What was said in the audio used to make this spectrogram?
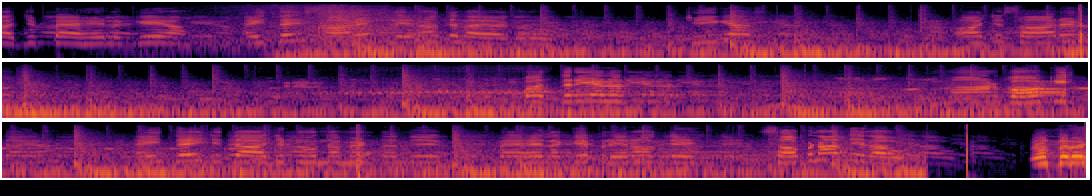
ਹੁਣ ਅੱਜ ਪੈਸੇ ਲੱਗੇ ਆ। ਐਦਾਂ ਹੀ ਸਾਰੇ ਪਲੇਅਰਾਂ ਤੇ ਲਾਇਆ ਕਰੋ। ਠੀਕ ਆ? ਅੱਜ ਸਾਰਿਆਂ ਨੂੰ ਪੱਧਰੀਆਂ ਨਾਲ ਮਾਣ ਬਹੁਤ ਕੀਤਾ ਆ। ਐਦਾਂ ਹੀ ਜਿੱਦਾਂ ਅੱਜ ਟੂਰਨਾਮੈਂਟਾਂ ਦੇ ਪੈਸੇ ਲੱਗੇ ਪਲੇਅਰਾਂ ਉੱਤੇ ਸਭਨਾਂ ਤੇ ਲਾਓ। ਉਧਰ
